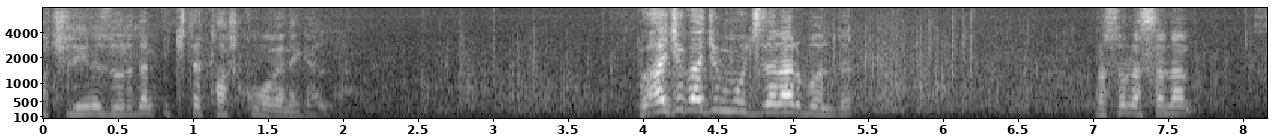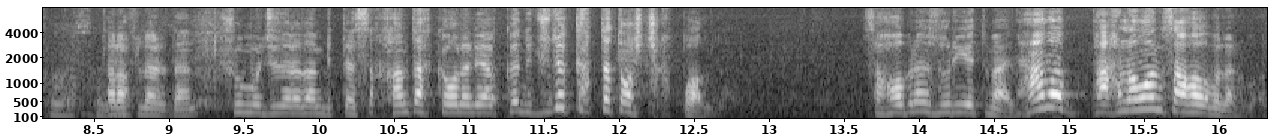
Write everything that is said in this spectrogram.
ochlikni zo'ridan ikkita tosh qo'ygan ekanlar. Bu ajib-ajib mo'jizalar bo'ldi. Rasululloh sallam taraflaridan shu mo'jizalardan bittasi Xandaqqa olinayotganda juda katta tosh chiqib qoldi. Sahobalar zo'r yetmaydi. Hamma pahlavon sahobalar bor.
